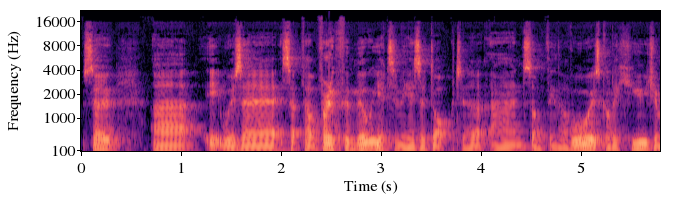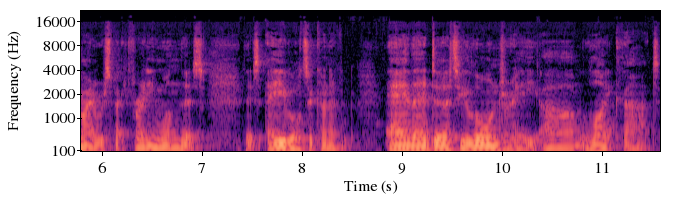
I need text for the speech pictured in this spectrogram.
So uh, it was a, it felt very familiar to me as a doctor, and something that I've always got a huge amount of respect for anyone that's that's able to kind of air their dirty laundry um, like that,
